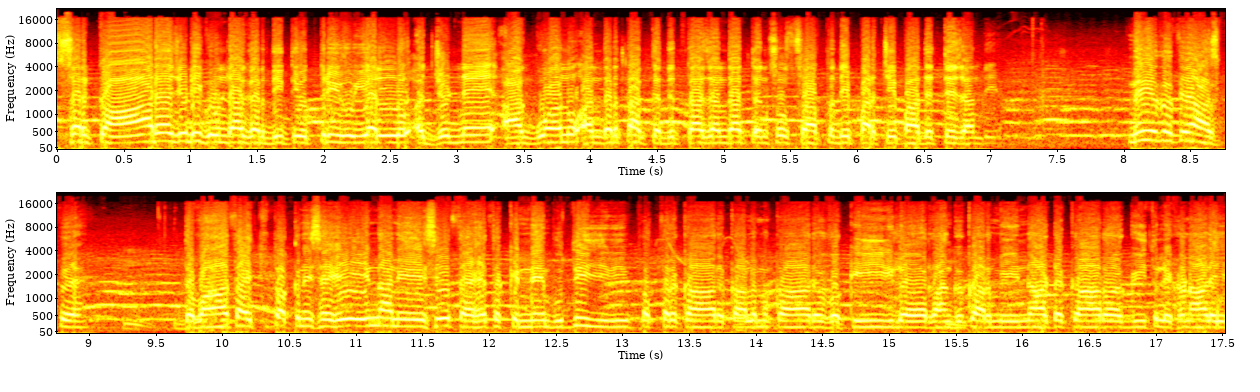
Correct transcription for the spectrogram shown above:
ਸਰਕਾਰ ਜਿਹੜੀ ਗੁੰਡਾਗਰਦੀ ਤੇ ਉਤਰੀ ਹੋਈ ਹੈ ਜਿਹਨੇ ਆਗੂਆਂ ਨੂੰ ਅੰਦਰ ਧੱਕ ਦਿੱਤਾ ਜਾਂਦਾ 307 ਦੇ ਪਰਚੇ ਪਾ ਦਿੱਤੇ ਜਾਂਦੇ। ਨਹੀਂ ਇਹ ਤਾਂ ਇਤਿਹਾਸ ਪਿਆ ਦਬਾਅ ਤਾਂ ਇੱਥੋਂ ਤੱਕ ਨਹੀਂ ਸਹੀ। ਇਹਨਾਂ ਨੇ ਇਸੇ ਤਹਿਤ ਕਿੰਨੇ ਬੁੱਧੀਜੀਵੀ ਪੱਤਰਕਾਰ ਕਲਮਕਾਰ ਵਕੀਲ ਰੰਗਕਰਮੀ ਨਾਟਕਕਾਰ ਗੀਤ ਲਿਖਣ ਵਾਲੇ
